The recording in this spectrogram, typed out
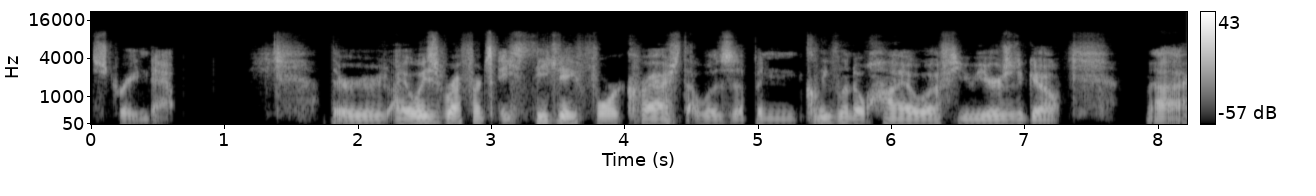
straightened out. There, I always reference a CJ4 crash that was up in Cleveland, Ohio, a few years ago. Uh,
